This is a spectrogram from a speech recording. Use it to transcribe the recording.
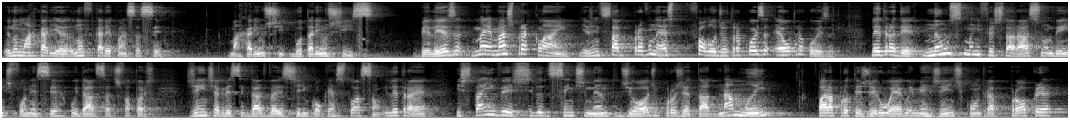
Eu não marcaria, eu não ficaria com essa C. Marcaria um X, botaria um X. Beleza? Mas é mais para Klein. E a gente sabe que para Vunesp falou de outra coisa, é outra coisa. Letra D. Não se manifestará se o ambiente fornecer cuidados satisfatórios. Gente, a agressividade vai existir em qualquer situação. E letra E. Está investida de sentimento de ódio projetado na mãe para proteger o ego emergente contra a própria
